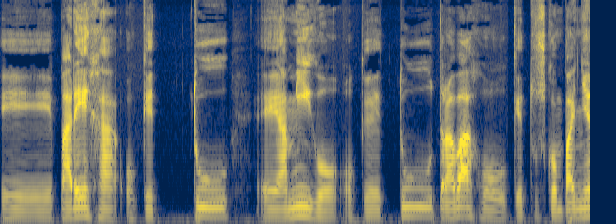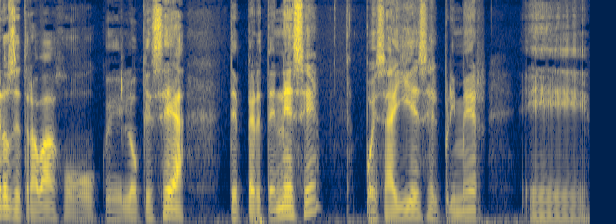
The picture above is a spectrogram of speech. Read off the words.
eh, pareja o que tu eh, amigo o que tu trabajo o que tus compañeros de trabajo o que lo que sea te pertenece, pues ahí es el primer eh,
